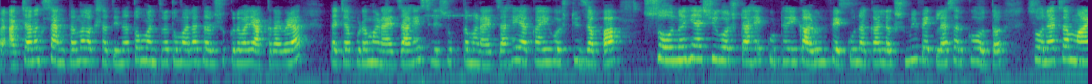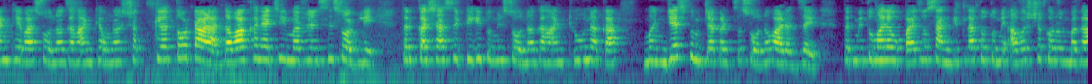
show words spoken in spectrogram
पण अचानक सांगताना लक्षात येईना तो मंत्र तुम्हाला दर शुक्रवारी अकरा वेळा त्याच्या पुढे म्हणायचं आहे श्रीसूक्त म्हणायचं आहे. या काही गोष्टी जपा. सोनं ही अशी गोष्ट आहे कुठेही काढून फेकू नका. लक्ष्मी फेकल्यासारखं होतं. सोन्याचा मान ठेवा सोनं गहाण ठेवणं शक्यतो टाळा. दवाखान्याची इमर्जन्सी सोडली तर कशासाठीही तुम्ही सोनं गहाण ठेवू नका. म्हणजेच तुमच्याकडचं सोनं वाढत जाईल. तर मी तुम्हाला उपाय जो सांगितला तो तुम्ही अवश्य करून बघा.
